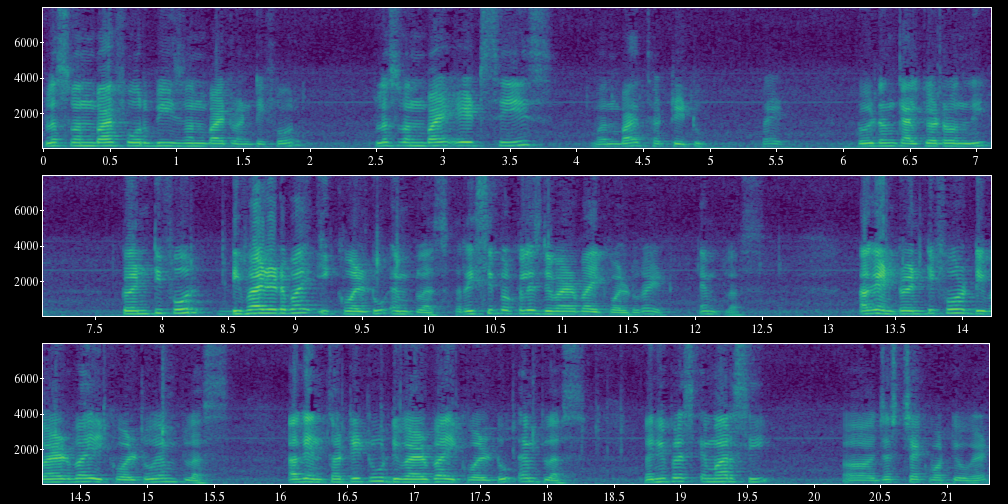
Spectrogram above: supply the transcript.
plus 1 by 4b is 1 by 24 plus 1 by 8c is 1 by 32 right do it on calculator only 24 divided by equal to m plus reciprocal is divided by equal to right m plus again 24 divided by equal to m plus again 32 divided by equal to m plus when you press mrc uh, just check what you get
